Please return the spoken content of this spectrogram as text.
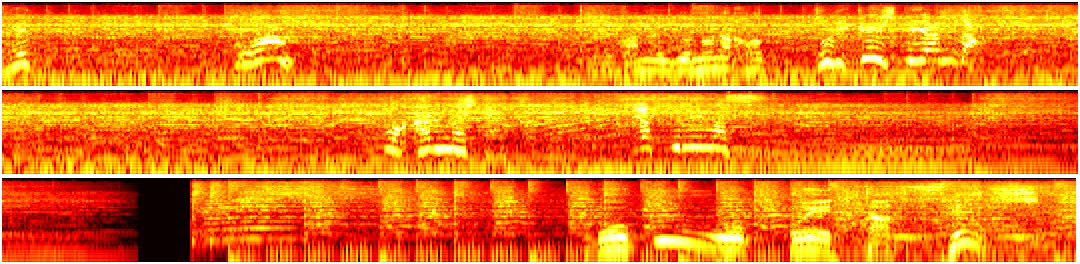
あれご飯平和の世の中を取り返してやるんだ！わかりました。やってみます。悟空を超えた戦士。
